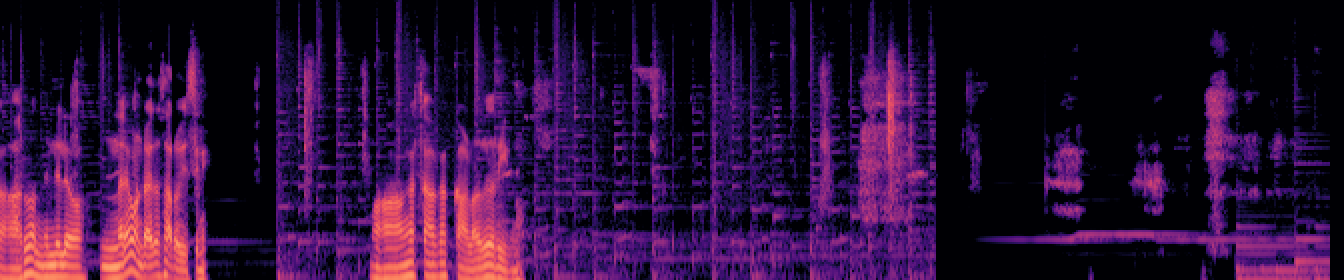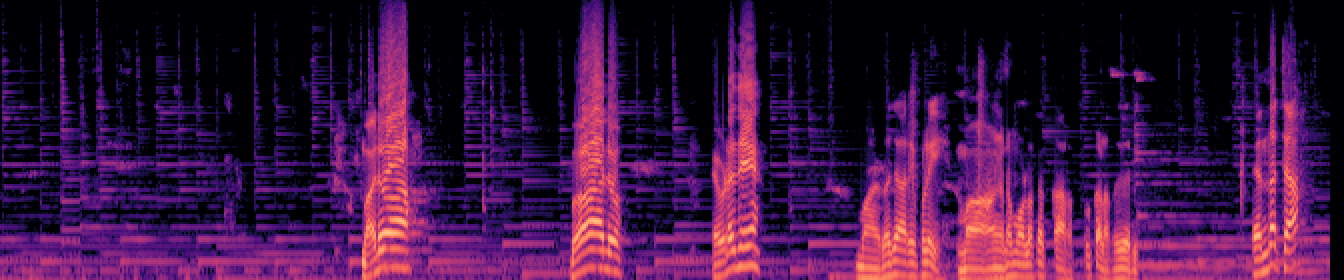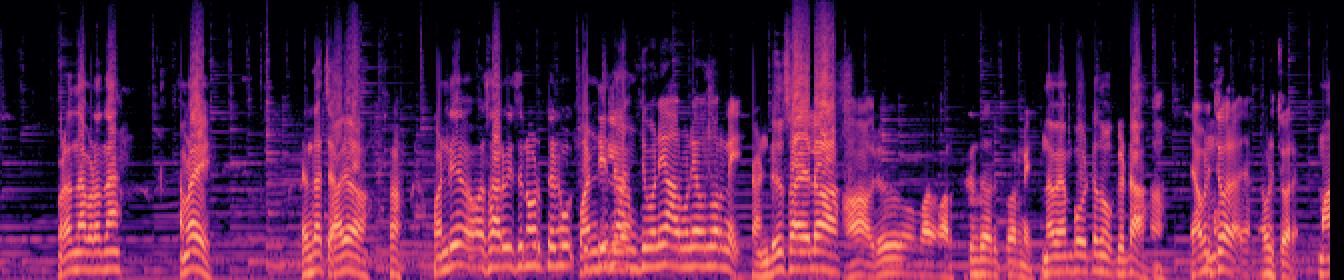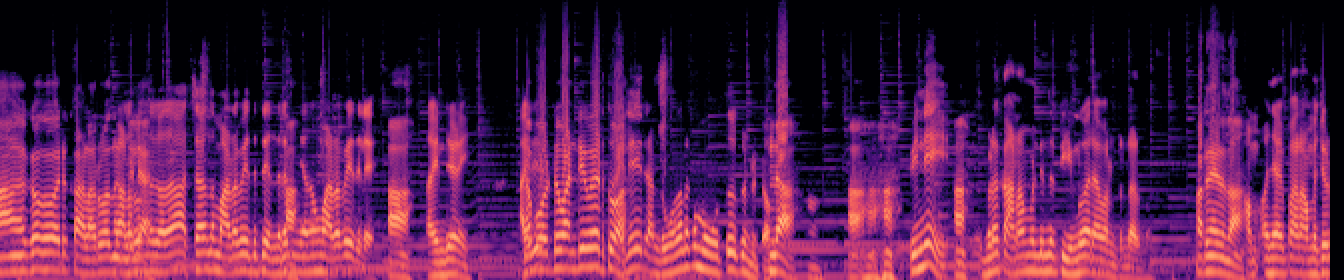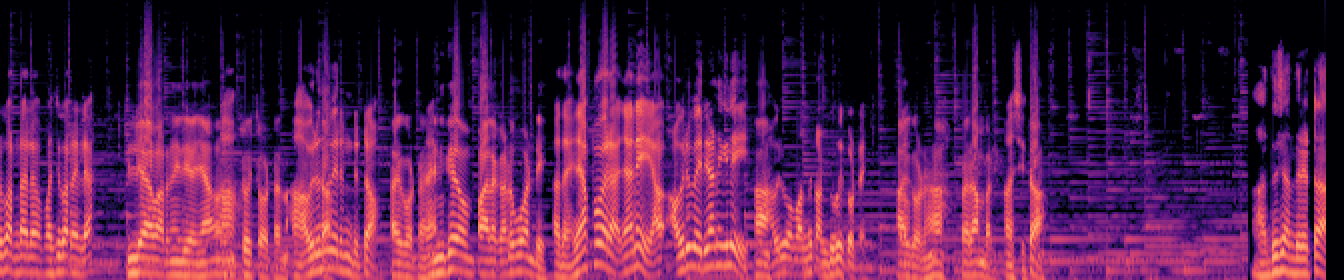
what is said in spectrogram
Car വന്നില്ലല്ലോ. ഇന്നലെ കൊണ്ടുപോയത് സർവീസിന്. മാങ്ങക്കാകെ കളർ എറിയുന്നു. ബാലു ബാലു. എവിടെ നീ? മഴ ചാറിയപ്പോളേ മാങ്ങയുടെ മുകളിലൊക്കെ കറുപ്പ് കളർ കയറി. എന്താച്ചാ? ഇവിടെ ഇവിടെ നമ്മളേ എന്താച്ചാ ബാലു ആ. വണ്ടി സർവീസിന് കൊടുത്ത് വണ്ടിയിൽ അഞ്ചു മണി ആറു മണിയാവുന്ന് പറഞ്ഞേ. രണ്ടു ദിവസമായാലോ ആ ഒരു വർക്ക് ഉണ്ട് അവർക്ക് പറഞ്ഞേ. എന്നാ വേഗം പോയിട്ട് നോക്കിട്ടാ. ഞാൻ വിളിച്ചു പറയാം ഞാൻ വിളിച്ചു പറയാം മാങ്ങക്കൊക്കെ ഒരു കളർ വന്നത് അതാ അച്ഛാ ഇന്ന് മഴ പെയ്തിട്ട് ഇന്നലെ ആ. ഞാൻ മഴ പെയ്തില്ലേ? ആ. അതിന്റെ ആണേ. പോയിട്ട് വണ്ടി എടുത്തു? രണ്ടു മൂന്നെണ്ണൊക്കെ മൂത്ത് വെക്കുന്നുണ്ട് കേട്ടോ. പിന്നെ ഇവിടെ കാണാൻ വേണ്ടി ടീം വരാൻ പറഞ്ഞിട്ടുണ്ടായിരുന്നു. പറഞ്ഞിരുന്നാ? അമ്മ- ഞാൻ അമ്മച്ചോട് അമ്മച്ചിയോട് പറഞ്ഞാലോ അമ്മച്ചി പറഞ്ഞില്ല? ഇല്ല പറഞ്ഞില്ല. ഞാൻ. ചോദിച്ചോട്ടെ അവരൊന്ന് വരുന്നുണ്ട് കേട്ടോ ആയിക്കോട്ടെ. എനിക്ക് പാലക്കാട് പോകണ്ടേ അതെ ഞാൻ ഇപ്പൊ വരാം. ഞാനേ അവർ വരികയാണെങ്കിലേ. അവർ വന്ന് കണ്ടുപോയിക്കോട്ടെ ആയിക്കോട്ടെ. ആ വരാൻ പറ. ആ ശരി. അത് ചന്ദ്രേട്ടാ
